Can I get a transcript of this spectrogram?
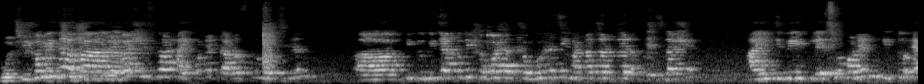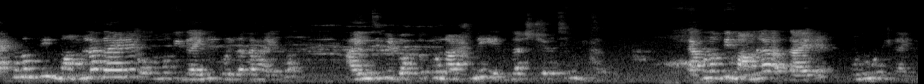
বলছি কিন্তু বিচারপতি সব্যসা- সব্যসাচী ভট্টাচার্যের এজলাসে আইনজীবী প্লেসও করেন, কিন্তু এখন অব্দি মামলা দায়েরের অনুমতি দেয়নি কলকাতা হাইকোর্ট। আইনজীবীর বক্তব্য না শুনেই এজলাস ছেড়েছেন এখন অব্দি মামলা দায়েরের অনুমতি দেয়নি।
